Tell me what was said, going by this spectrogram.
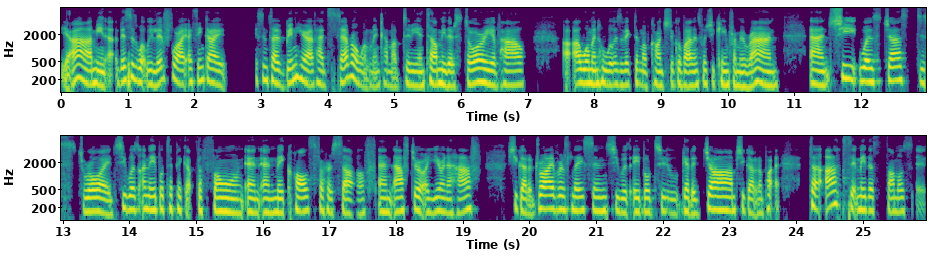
yeah i mean uh, this is what we live for I, I think i since i've been here i've had several women come up to me and tell me their story of how a woman who was a victim of conjugal violence when she came from Iran. And she was just destroyed. She was unable to pick up the phone and, and make calls for herself. And after a year and a half, she got a driver's license. She was able to get a job. She got an apartment. To us, it made us almost eh,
